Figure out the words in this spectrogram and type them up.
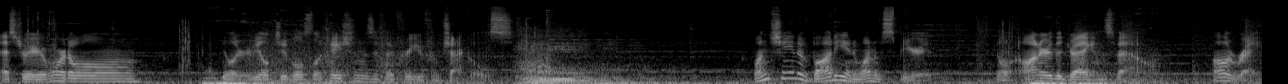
Estuary or Mortal. You'll reveal Tubal's locations if I free you from shackles. One chain of body and one of spirit. You'll honor the dragon's vow. Alright.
